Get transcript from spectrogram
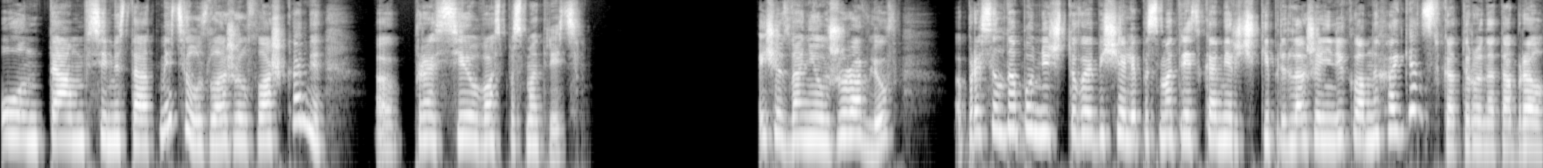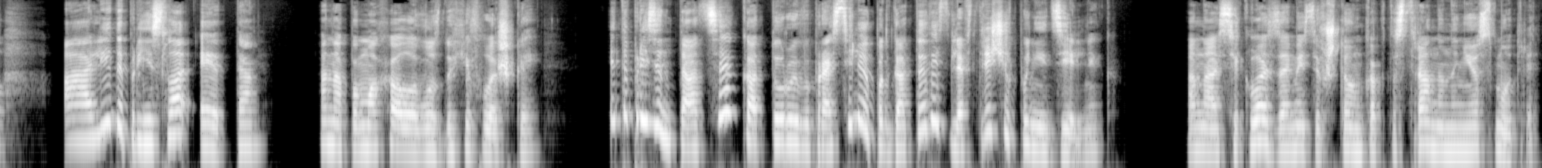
«Он там все места отметил, изложил флажками, э, просил вас посмотреть». Еще звонил Журавлев, просил напомнить, что вы обещали посмотреть коммерческие предложения рекламных агентств, которые он отобрал, а Лида принесла это. Она помахала в воздухе флешкой. Презентация, которую вы просили ее подготовить для встречи в понедельник. Она осеклась, заметив, что он как-то странно на нее смотрит.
